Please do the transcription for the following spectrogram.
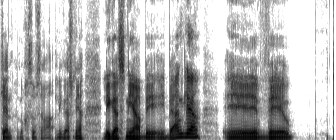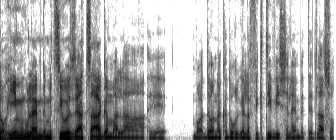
כן, אני חושב שהליגה השנייה. ליגה השנייה באנגליה, ותוהים אולי הם גם הציעו איזה הצעה גם על המועדון הכדורגל הפיקטיבי שלהם בטד לאסו.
